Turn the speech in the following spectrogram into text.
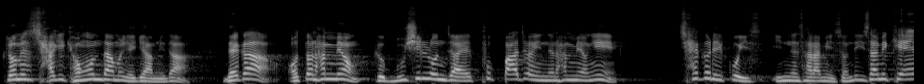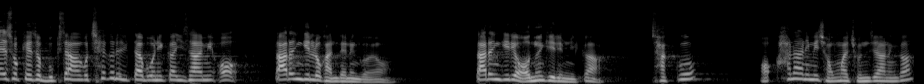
그러면서 자기 경험담을 얘기합니다. 내가 어떤 한 명, 그 무신론자에 푹 빠져 있는 한 명이 책을 읽고 있, 는 사람이 있었는데 이 사람이 계속해서 묵상하고 책을 읽다 보니까 이 사람이 어 다른 길로 간다는 거예요. 다른 길이 어느 길입니까? 자꾸 어, 하나님이 정말 존재하는가?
